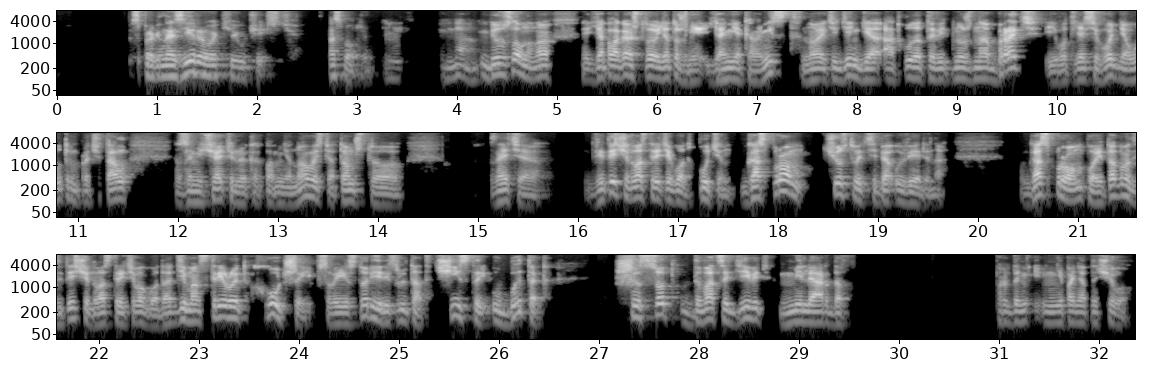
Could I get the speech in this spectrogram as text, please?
спрогнозировать и учесть. Посмотрим. Да, безусловно, но я полагаю, что я тоже не, я не экономист, но эти деньги откуда-то ведь нужно брать. И вот я сегодня утром прочитал замечательную, как по мне, новость о том, что, знаете, 2023 год, Путин, Газпром чувствует себя уверенно. Газпром по итогам 2023 года демонстрирует худший в своей истории результат. Чистый убыток 629 миллиардов, правда, непонятно чего.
